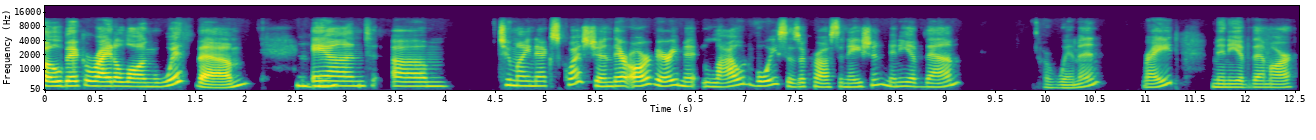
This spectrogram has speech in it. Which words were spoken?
phobic right along with them. Mm-hmm. And um, to my next question, there are very loud voices across the nation. Many of them are women, right? Many of them are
